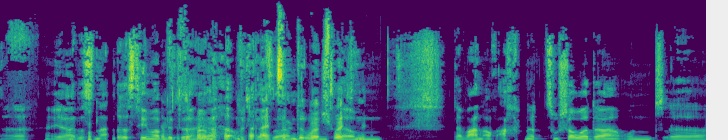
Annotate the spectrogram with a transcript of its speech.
Äh, ja, das ist ein anderes Thema, bitte. Ja, mal sagen. Und, ähm, da waren auch 800 Zuschauer da und äh,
